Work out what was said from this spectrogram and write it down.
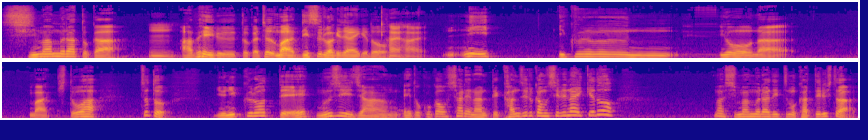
島村とかうん。アベイルとかちょっとまあディスるわけじゃないけど、はいはい。に行くような、まあ、人はちょっとユニクロってえ無地じゃん。えどこがおしゃれなんて感じるかもしれないけど、まあ、島村でいつも買ってる人は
